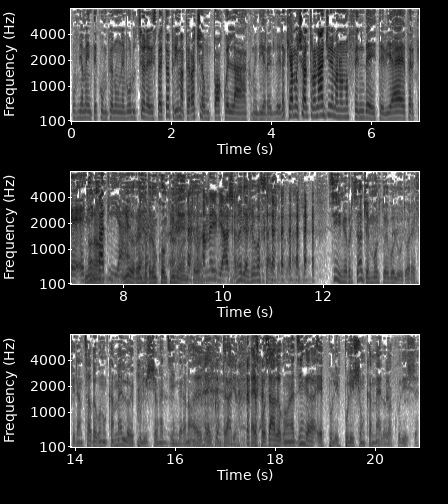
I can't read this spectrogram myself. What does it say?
ovviamente compiono un'evoluzione rispetto a prima, però c'è un po' quella, come dire, la chiamo cialtronaggine ma non offendetevi, eh, perché è No, no, simpatia. io eh. lo prendo per un complimento. eh. A me piace. A me piace passare cialtronaggine. Sì, il mio personaggio è molto evoluto, ora è fidanzato con un cammello e pulisce una zingara, no, è, è il contrario, è sposato con una zingara e puli- pulisce un cammello, lo accudisce,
